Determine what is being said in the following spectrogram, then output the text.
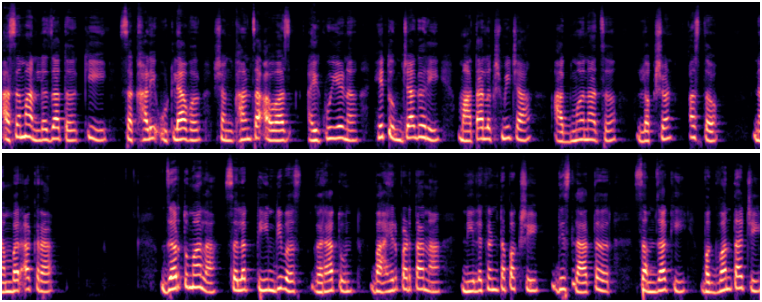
असं मानलं जातं की सकाळी उठल्यावर शंखांचा आवाज ऐकू येणं हे तुमच्या घरी माता लक्ष्मीच्या आगमनाचं लक्षण असतं. नंबर अकरा जर तुम्हाला सलग तीन दिवस घरातून बाहेर पडताना नीलकंठ पक्षी दिसला तर समजा की भगवंताची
